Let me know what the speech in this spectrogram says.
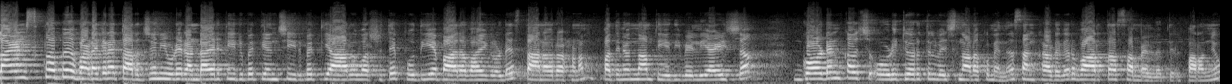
ലയൺസ് ക്ലബ്ബ് വടകര തർജനിയുടെ രണ്ടായിരത്തി ഇരുപത്തിയഞ്ച് ഇരുപത്തി ആറ് വർഷത്തെ പുതിയ ഭാരവാഹികളുടെ സ്ഥാനാരോഹണം പതിനൊന്നാം തീയതി വെള്ളിയാഴ്ച ഗോൾഡൻ കൗച്ച് ഓഡിറ്റോറിയത്തിൽ വെച്ച് നടക്കുമെന്ന് സംഘാടകർ വാർത്താ സമ്മേളനത്തിൽ പറഞ്ഞു.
